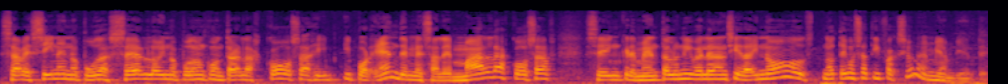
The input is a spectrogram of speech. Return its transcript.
se avecina y no puedo hacerlo y no puedo encontrar las cosas y, y por ende me salen mal las cosas, se incrementan los niveles de ansiedad y no, no tengo satisfacción en mi ambiente.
